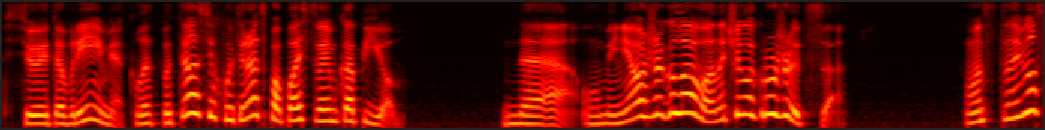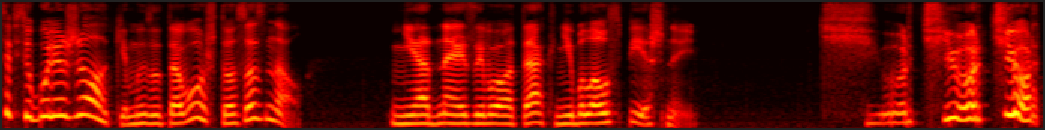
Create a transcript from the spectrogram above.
Все это время Клэд пытался хоть раз попасть своим копьем. Да, у меня уже голова начала кружиться. Он становился все более жалким из-за того, что осознал. Ни одна из его атак не была успешной. Черт, черт, черт!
